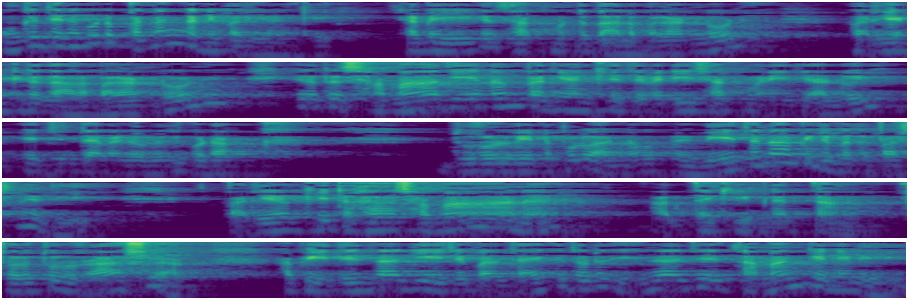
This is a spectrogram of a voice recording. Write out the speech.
උන්ක දෙනකොට පටන් ගන්න පරියන්කේ. හැබැයි ඒක සක්මන්ට දාලා බලන්න ඕනේ. පරියන්කට දාලා බලන්න ඕනේ. ඒකට සමාධිය නම් පරියන්කේට වැඩි සක්මනේදී අඩුයි. ඒ චින්තා වැඩවලදී ගොඩක් දුර්වල වෙන්න පුළුවන්. නමුත් මේ වේදනාව පිළිබඳ ප්‍රශ්නේදී පරියන්කේට හා සමාන අත්දැකීම් නැත්තම් තොරතුරු රාශියක් අපි ඉදිරියට ජීවිතේ බලතයි. ඒතකොට ඉදිරියට තමන්ගේ නෙවෙයි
